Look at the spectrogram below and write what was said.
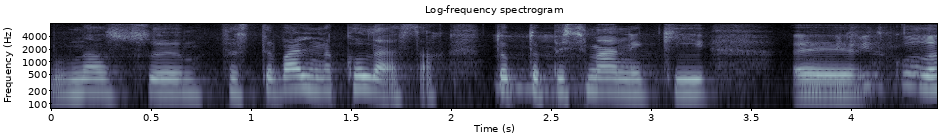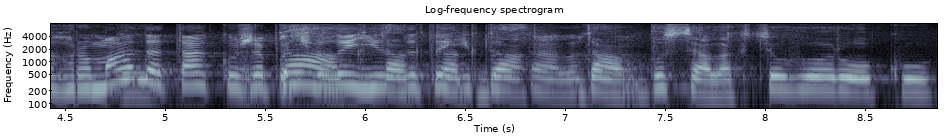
у нас е, фестиваль на колесах. Тобто письменники. е, Відколи громада так уже почали їздити і по да, селах. Так. по селах цього року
